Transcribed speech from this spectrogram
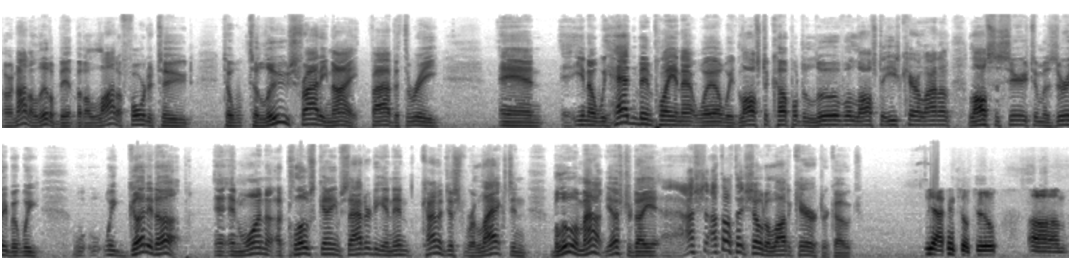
or not a little bit, but a lot of fortitude to to lose Friday night five to three, and you know we hadn't been playing that well. We'd lost a couple to Louisville, lost to East Carolina, lost the series to Missouri, but we we gutted up and, and won a close game Saturday, and then kind of just relaxed and blew them out yesterday. I, sh- I thought that showed a lot of character, Coach. Yeah, I think so too. Um,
